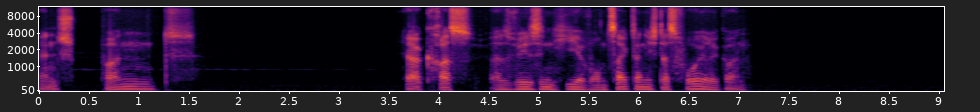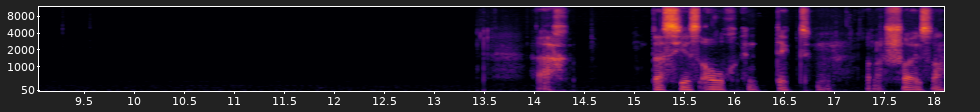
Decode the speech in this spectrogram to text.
Entspannt. Ja, krass. Also wir sind hier. Warum zeigt er nicht das vorherige an? Ach, das hier ist auch entdeckt. Hm, so eine Scheiße.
